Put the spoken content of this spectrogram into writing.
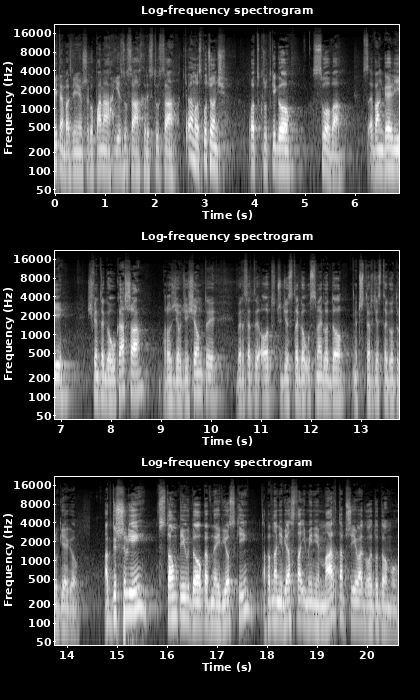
Witam Was w imieniu naszego Pana Jezusa Chrystusa. Chciałem rozpocząć od krótkiego słowa z Ewangelii świętego Łukasza, rozdział 10, wersety od 38 do 42. A gdy szli, wstąpił do pewnej wioski, a pewna niewiasta imieniem Marta przyjęła go do domu.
